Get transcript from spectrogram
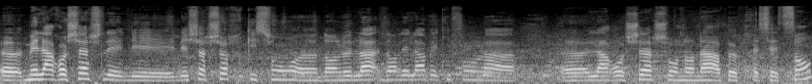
Euh, mais la recherche, les, chercheurs qui sont euh, dans, le dans les labs et qui font la, euh, la recherche, on en a à peu près 700.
